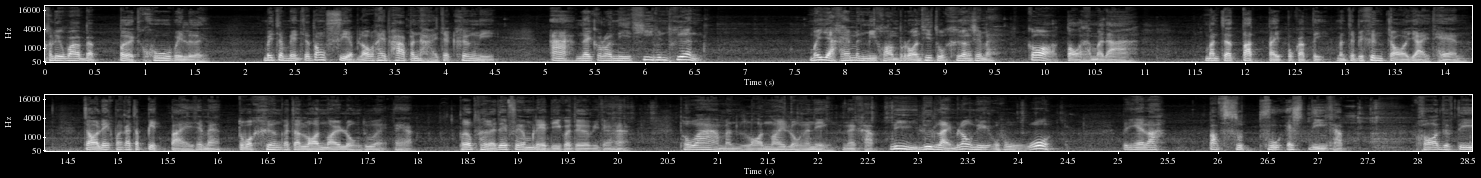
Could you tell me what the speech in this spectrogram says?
เขาเรียกว่าแบบเปิดคู่ไปเลย ไม่จำเป็นจะต้องเสียบแล้วให้ภาพมันหายจากเครื่องนี้อะในกรณีที่เพื่อนๆไม่อยากให้มันมีความร้อนที่ตัวเครื่องใช่ไหมก็ต่อธรรมดา มันจะตัดไปปกติ มันจะไปขึ้นจอใหญ่แทน จอเล็กมันก็จะปิดไปใช่ไหมตัวเครื่องก็จะร้อนน้อยลงด้วยนะครับเผลอๆได้เฟรมเรทดีกว่าเดิมอีกนะฮะเพราะว่ามันร้อนน้อยลงนั่นเองนะครับ นี่ลื่นไหลไม่ลงนี่โอ้โหเป็นไงล่ะ ปรับสุด Full HD ครับ Call of Duty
